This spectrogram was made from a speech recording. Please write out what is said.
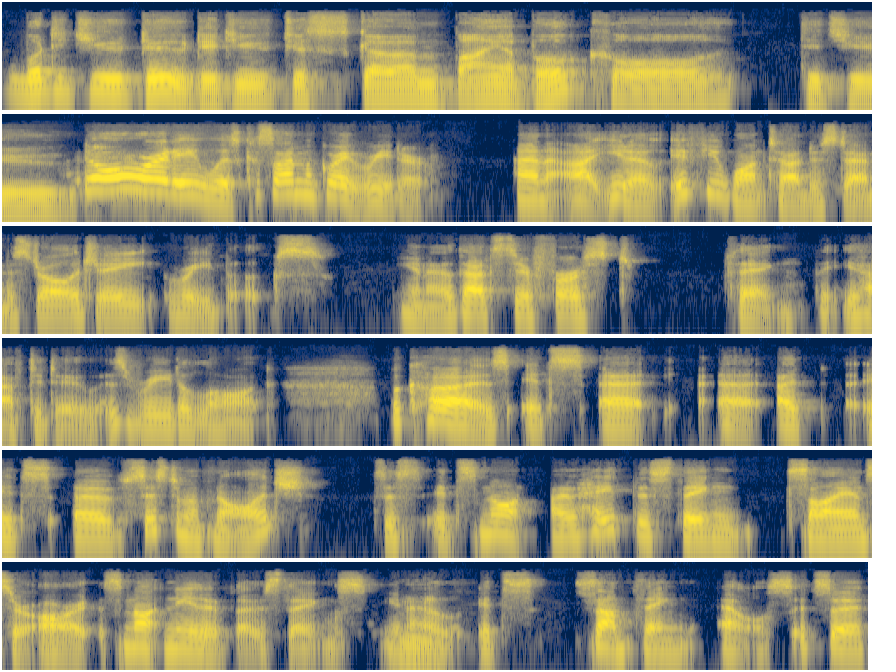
what did you do? Did you just go and buy a book, or did you? It already was because I'm a great reader, and I, you know, if you want to understand astrology, read books. You know, that's your first thing that you have to do is read a lot, because it's a, a, a it's a system of knowledge. It's just, it's not. I hate this thing, science or art. It's not neither of those things. You hmm. know, mm. it's something else. It's a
